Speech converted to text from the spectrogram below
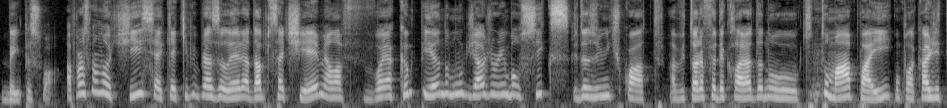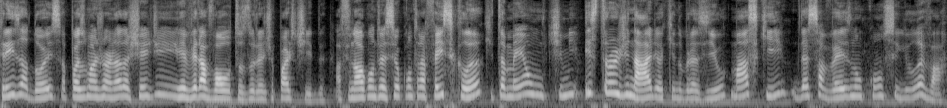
bem pessoal. A próxima notícia é que a equipe brasileira W7M ela foi a campeã do Mundial de Rainbow Six de 2024. A vitória foi declarada no quinto mapa aí, com placar de 3 a 2 após uma jornada cheia de reviravoltas durante a partida. A final aconteceu contra a Face Clan, que também é um time extraordinário aqui no Brasil, mas que dessa vez não conseguiu levar.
